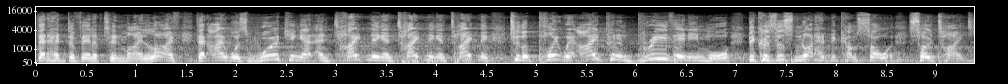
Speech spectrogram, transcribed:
that had developed in my life that I was working at and tightening and tightening and tightening to the point where I couldn't breathe anymore because this knot had become so, so tight.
